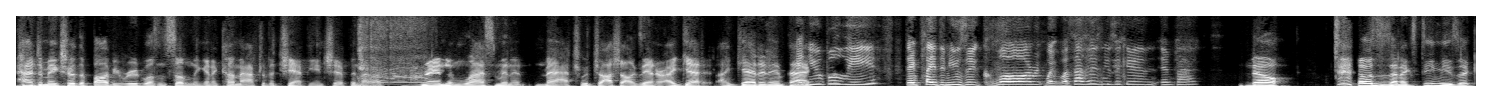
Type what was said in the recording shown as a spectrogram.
had to make sure that Bobby Roode wasn't suddenly going to come after the championship in a random last minute match with Josh Alexander. I get it. I get it. Impact. Can you believe they played the music "Glory"? Wait, was that his music in Impact? no, that was his NXT music.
